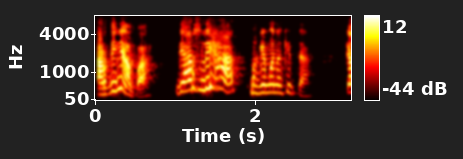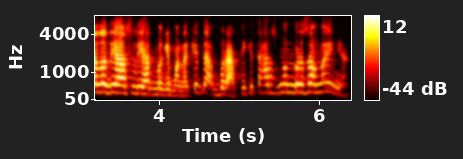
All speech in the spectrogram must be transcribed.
Artinya apa? Dia harus lihat bagaimana kita. Kalau dia harus lihat bagaimana kita, berarti kita harus membersamainya.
